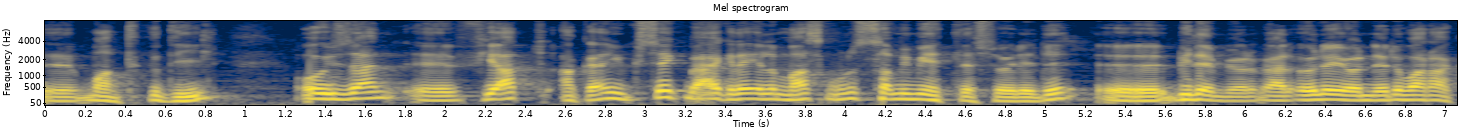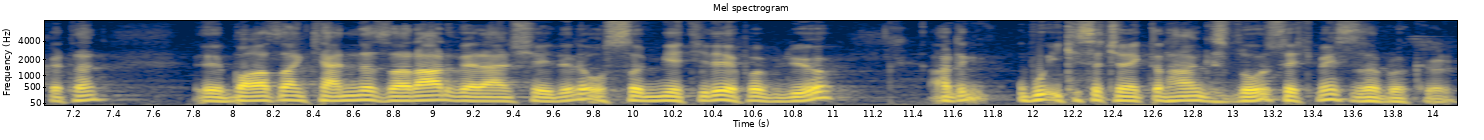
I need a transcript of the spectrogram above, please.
e, mantıklı değil. O yüzden e, fiyat hakikaten yüksek. Belki de Elon Musk bunu samimiyetle söyledi. E, bilemiyorum. Yani öyle yönleri var hakikaten. E, bazen kendine zarar veren şeyleri o samimiyetiyle yapabiliyor. Artık bu iki seçenekten hangisi doğru seçmeyi size bırakıyorum.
